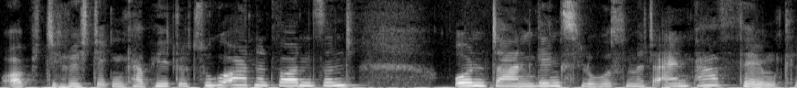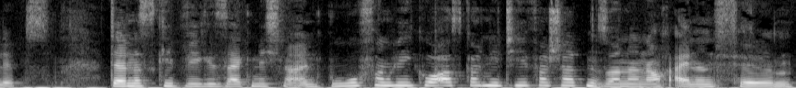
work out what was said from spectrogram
ob die richtigen Kapitel zugeordnet worden sind. Und dann ging's los mit ein paar Filmclips. Denn es gibt, wie gesagt, nicht nur ein Buch von Rico aus Kognitiv Schatten, sondern auch einen Film.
